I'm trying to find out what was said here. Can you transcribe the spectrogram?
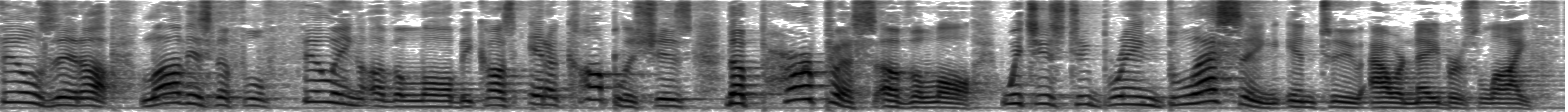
fills it up. Love is the fulfilling of the law because it accomplishes the purpose of the law, which is to bring blessing into our neighbor's life.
